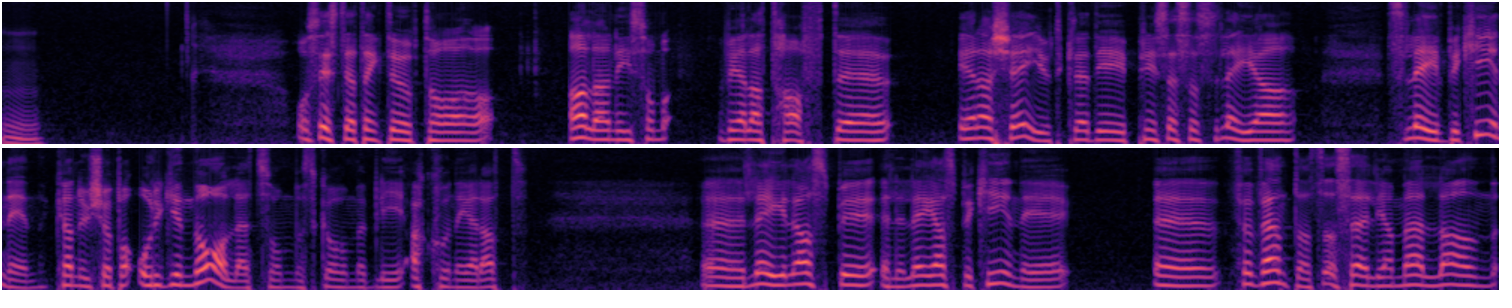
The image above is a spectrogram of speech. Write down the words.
Mm. Och sist jag tänkte uppta alla ni som velat haft eh, era tjej utklädd i prinsessa Leia slave-bikinin kan nu köpa originalet som ska bli auktionerat. Eh, Leilas, eller Leias bikini eh, förväntas att sälja mellan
